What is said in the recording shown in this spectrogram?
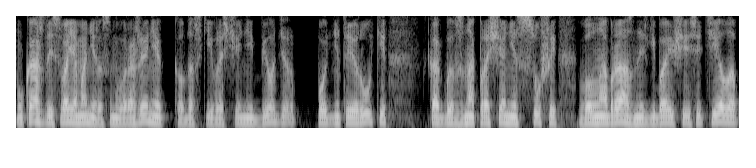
У каждой своя манера самовыражения, колдовские вращения бедер, поднятые руки — как бы в знак прощания с сушей, волнообразно изгибающееся тело,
